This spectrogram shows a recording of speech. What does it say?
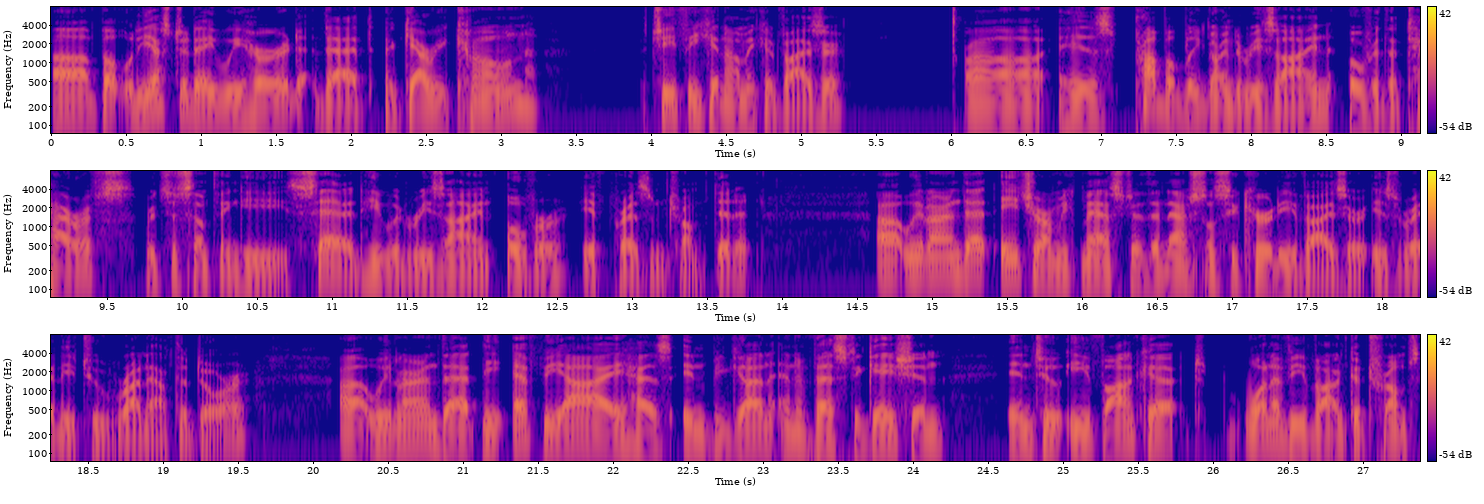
Uh, but yesterday we heard that Gary Cohn, chief economic advisor, uh, is probably going to resign over the tariffs, which is something he said he would resign over if President Trump did it. Uh, we learned that H.R. McMaster, the national security advisor, is ready to run out the door. Uh, we learned that the FBI has in begun an investigation into Ivanka, one of Ivanka Trump's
